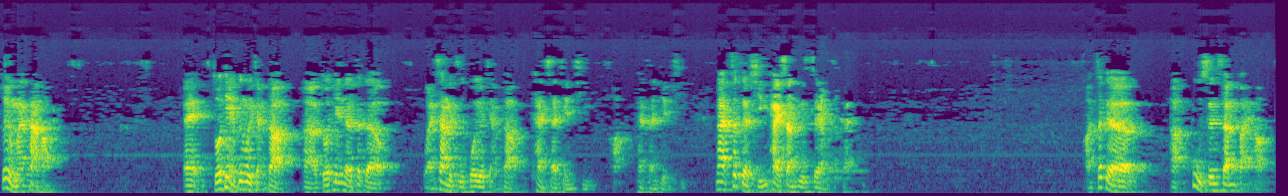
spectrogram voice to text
所以我们来看哈。哎，昨天有跟各位讲到，啊，昨天的这个晚上的直播有讲到看三千七，啊，看三千七，那这个形态上就是这样子看，啊，这个啊沪深三百啊，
